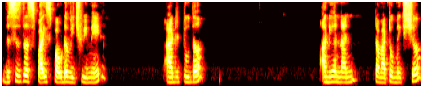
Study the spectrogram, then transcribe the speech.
This is the spice powder which we made. Add it to the onion and tomato mixture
